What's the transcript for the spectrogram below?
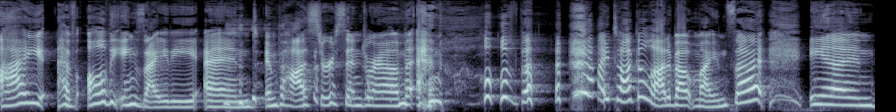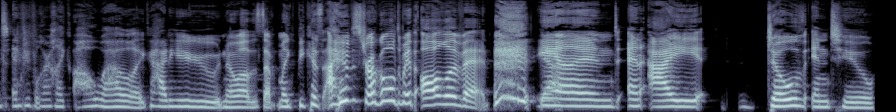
I have all the anxiety and imposter syndrome and all of that. I talk a lot about mindset and and people are like, "Oh wow, like how do you know all this stuff?" I'm like because I have struggled with all of it. Yeah. And and I dove into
